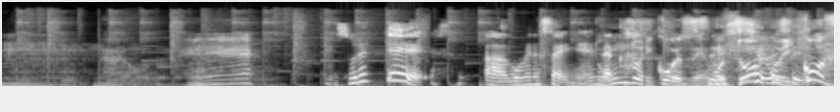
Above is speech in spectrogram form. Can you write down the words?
うんなるほどね。それって、あ、ごめんなさいね。どんどん行こうぜ。すもうどんどん行こうぜ。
